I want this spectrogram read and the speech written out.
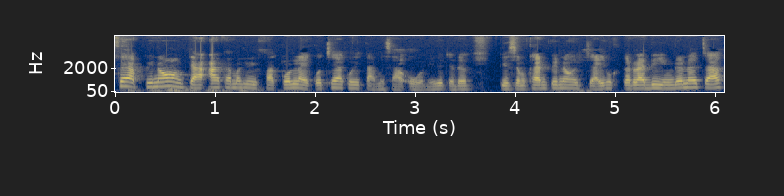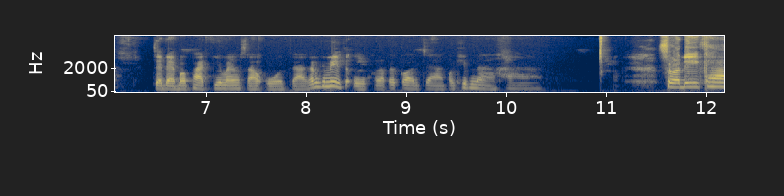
แซ่บพี่น้องจ้ะอะถ้ามาเคยฝากกดไลค์กดแชร์กดติดตามสาวโอนี่ก็จะเด้อที่สำคัญพี่น้องจ้ะยกกระดิ่งด้วยนะจ๊ะจะได้บ่พลาดที่ม่ของสาวโอจ้ะกันคืนนี้จะโอขอลาไปก่อนจ้ะพอคลิปหน้าค่ะ สวัสดีค่ะ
